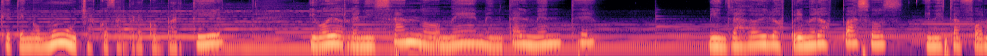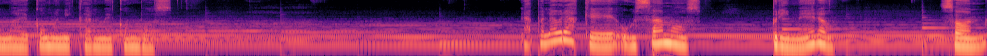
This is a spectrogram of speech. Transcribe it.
que tengo muchas cosas para compartir y voy organizándome mentalmente mientras doy los primeros pasos en esta forma de comunicarme con vos. Las palabras que usamos primero son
